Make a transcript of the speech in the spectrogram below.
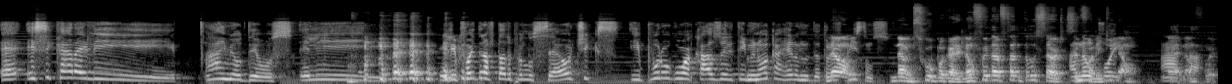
é, esse cara, ele. Ai meu Deus, ele. ele foi draftado pelo Celtics e por algum acaso ele terminou a carreira no Detroit Não. Pistons? Não, desculpa, cara, ele não foi draftado pelo Celtics. Ah, não foi? não. Ah, é, tá. não foi.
